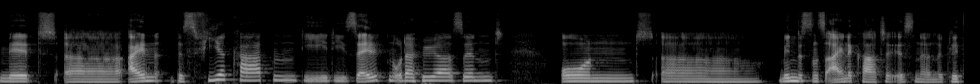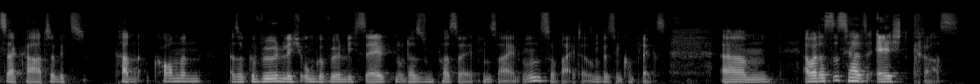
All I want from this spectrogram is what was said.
mit äh, ein bis vier Karten, die, die selten oder höher sind. Und äh, mindestens eine Karte ist eine, eine Glitzerkarte mit kann kommen, also gewöhnlich, ungewöhnlich, selten oder super selten sein und so weiter. So ein bisschen komplex. Ähm, aber das ist halt echt krass.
